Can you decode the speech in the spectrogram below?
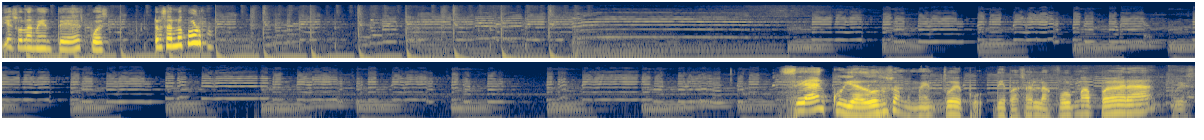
Y solamente es pues trazar la forma sean cuidadosos al momento de, pasar la forma para pues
